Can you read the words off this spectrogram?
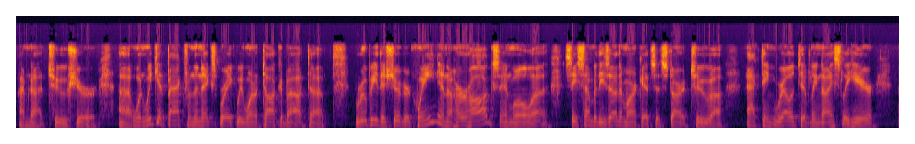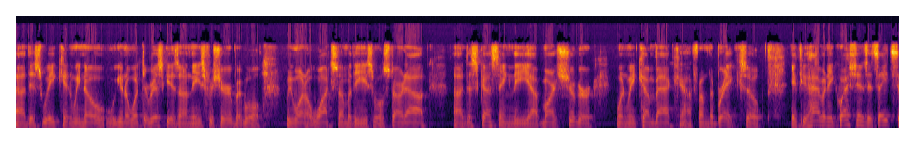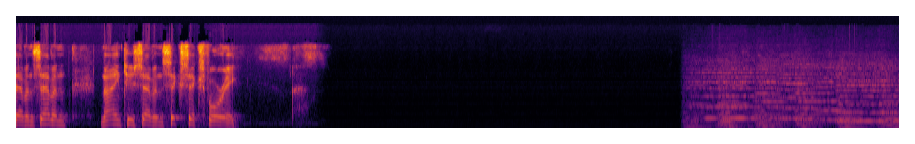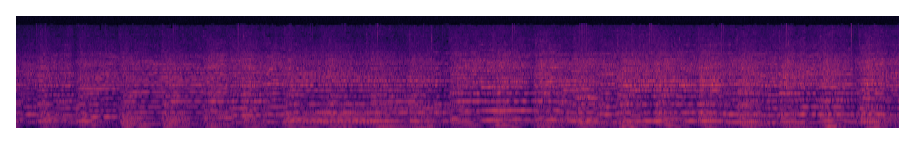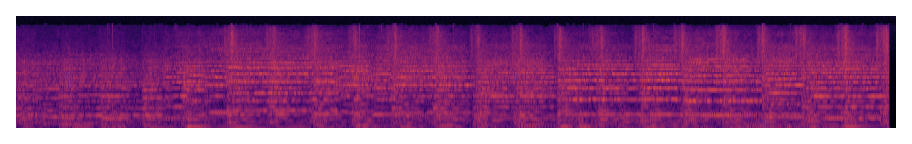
I'm not too sure. Uh, when we get back from the next break, we want to talk about uh, Ruby, the sugar queen, and her hogs, and we'll uh, see some of these other markets that start to uh, acting relatively nicely here uh, this week. And we know, you know, what the risk is on these for sure. But we'll we want to watch some of these. We'll start out uh, discussing the March sugar when we come back from the break. So, if you have any questions, it's eight seven seven. 927 6648.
